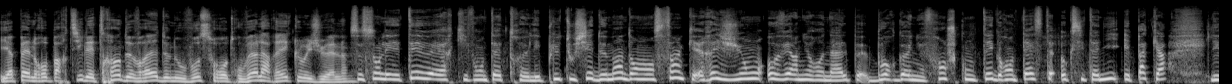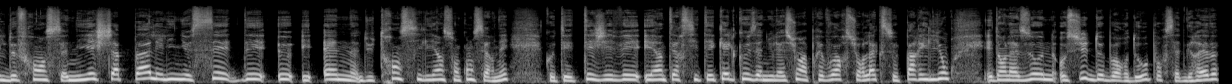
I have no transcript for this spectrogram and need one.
et à peine repartis, les trains devraient de nouveau se retrouver à l'arrêt. Chloé Juel. Ce sont les TER qui vont être les plus touchés demain dans cinq régions Auvergne-Rhône-Alpes, Bourgogne, Franche-Comté, Grand Est, Occitanie et PACA. L'Île-de-France n'y échappe pas. Les lignes C, D, E et N du Transilien sont concernées. Côté TGV et Intercité, quelques annulations à prévoir sur l'axe Paris-Lyon et dans la zone au sud de Bordeaux pour cette grève.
